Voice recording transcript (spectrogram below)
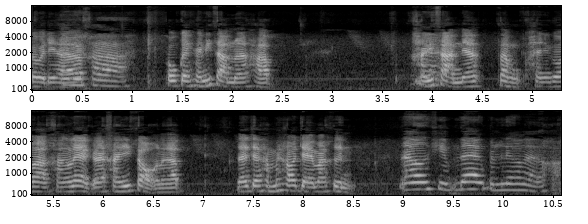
สวัสดีสควัรัสดีบค่ะพบกันครั้งที่สามแล้วนะครับ ครั้งที่สามเนี้ยสำคัญกว่าครั้งแรกและครั้งที่สองนะครับ และจะทำให้เข้าใจมากขึ้น แล้วคลิปแรกเป็นเรื่องอะไรเหรอคะ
